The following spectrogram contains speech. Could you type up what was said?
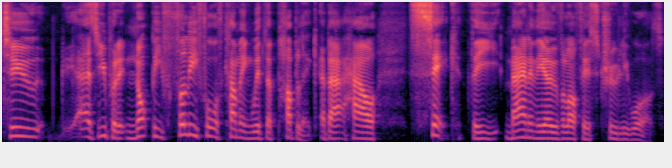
to as you put it, not be fully forthcoming with the public about how sick the man in the Oval Office truly was.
